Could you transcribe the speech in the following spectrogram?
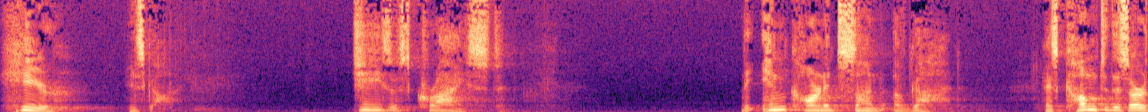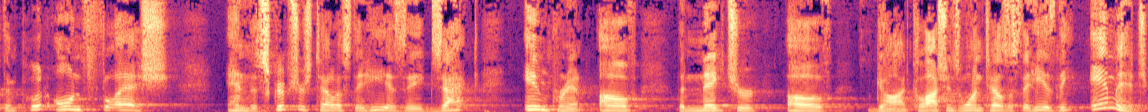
Here is God. Jesus Christ, the incarnate Son of God, has come to this earth and put on flesh. And the scriptures tell us that he is the exact imprint of the nature of God. Colossians 1 tells us that He is the image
